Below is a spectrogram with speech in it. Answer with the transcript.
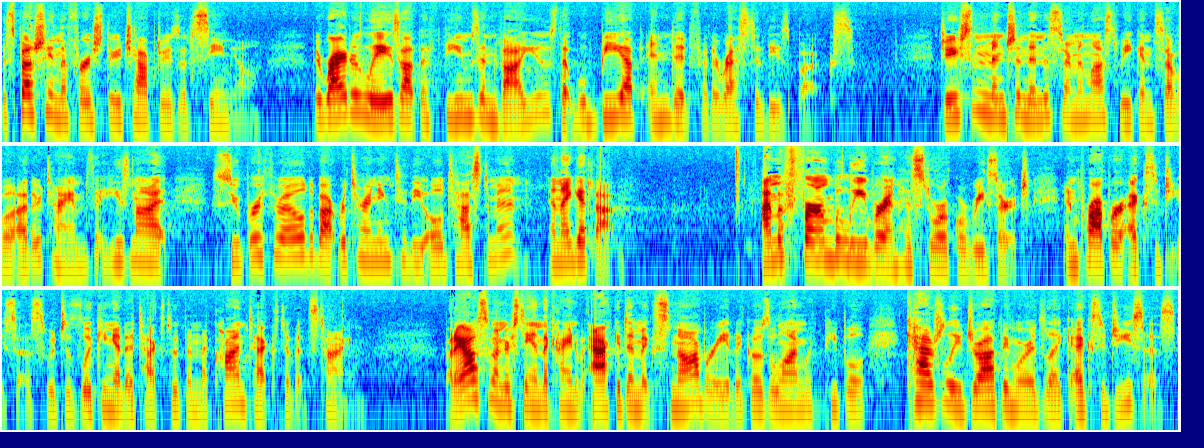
especially in the first three chapters of Samuel. The writer lays out the themes and values that will be upended for the rest of these books. Jason mentioned in the sermon last week and several other times that he's not super thrilled about returning to the Old Testament, and I get that. I'm a firm believer in historical research and proper exegesis, which is looking at a text within the context of its time. But I also understand the kind of academic snobbery that goes along with people casually dropping words like exegesis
